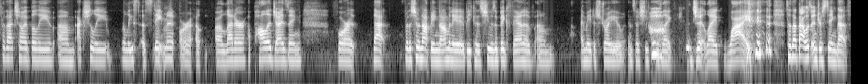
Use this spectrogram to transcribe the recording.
for that show, I believe, um, actually released a statement or a, a letter apologizing for that for the show not being nominated because she was a big fan of um, I May Destroy You, and so she was like legit like why? so I thought that was interesting that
